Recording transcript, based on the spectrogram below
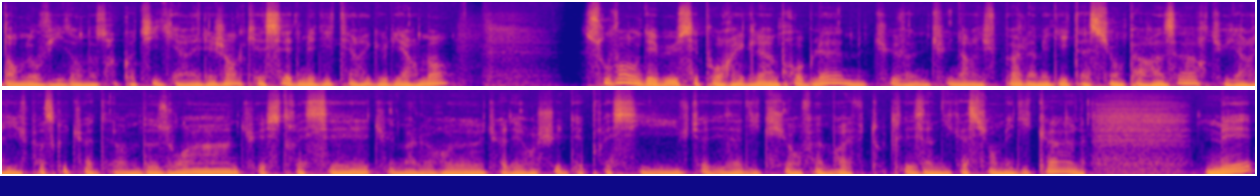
dans nos vies, dans notre quotidien. Et les gens qui essaient de méditer régulièrement, Souvent au début, c'est pour régler un problème. Tu, n'arrives pas à la méditation par hasard, tu y arrives parce que tu as un besoin, tu es stressé, tu es malheureux, tu as des rechutes dépressives, tu as des addictions, enfin bref, toutes les indications médicales. Mais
